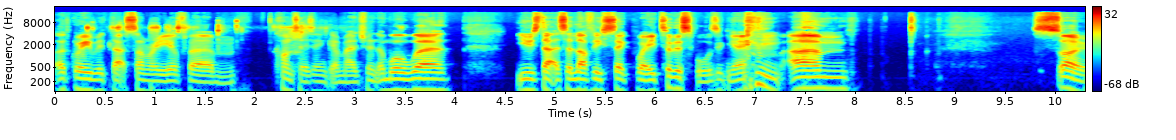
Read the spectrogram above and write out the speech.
I'll agree with that summary of um, Conte's in-game management, and we'll uh, use that as a lovely segue to the sporting game. um, so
